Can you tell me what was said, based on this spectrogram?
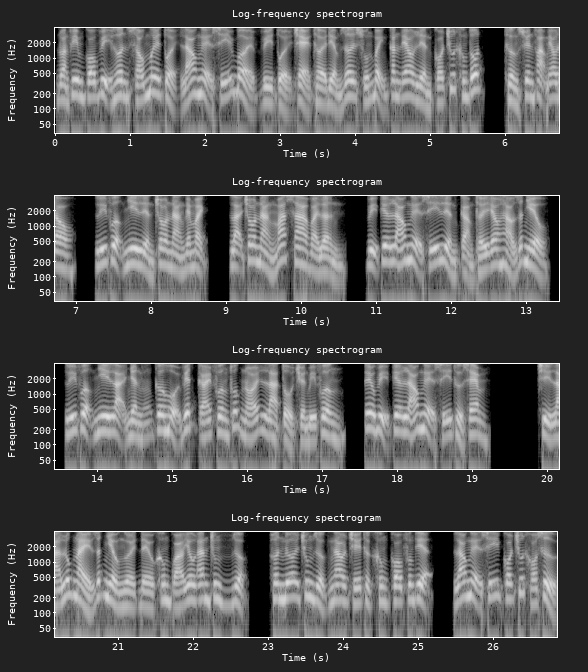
đoàn phim có vị hơn 60 tuổi lão nghệ sĩ bởi vì tuổi trẻ thời điểm rơi xuống bệnh căn eo liền có chút không tốt, thường xuyên phạm eo đau, Lý Phượng Nhi liền cho nàng đem mạch, lại cho nàng mát xa vài lần, vị kia lão nghệ sĩ liền cảm thấy eo hảo rất nhiều, Lý Phượng Nhi lại nhân cơ hội viết cái phương thuốc nói là tổ truyền bí phương, tiêu vị kia lão nghệ sĩ thử xem. Chỉ là lúc này rất nhiều người đều không quá yêu ăn trung dược, hơn nữa trung dược ngao chế thực không có phương tiện, lão nghệ sĩ có chút khó xử,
